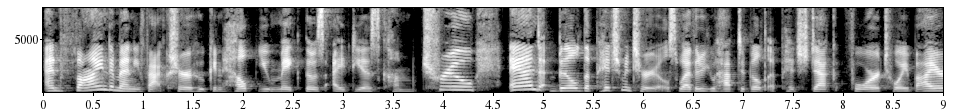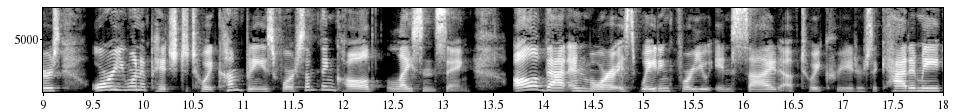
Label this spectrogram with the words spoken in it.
and find a manufacturer who can help you make those ideas come true and build the pitch materials, whether you have to build a pitch deck for toy buyers or you want to pitch to toy companies for something called licensing. All of that and more is waiting for you inside of Toy Creators Academy,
